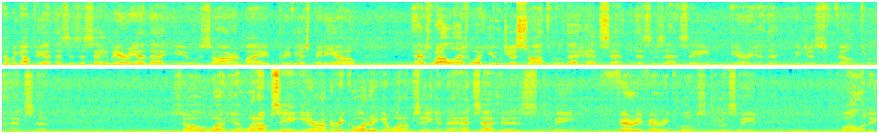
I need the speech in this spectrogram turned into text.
coming up here, this is the same area that you saw in my previous video, as well as what you just saw through the headset. This is that same area that we just filmed through the headset. So what you know, what I'm seeing here on the recording and what I'm seeing in the headset is, to me, very, very close to the same quality.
